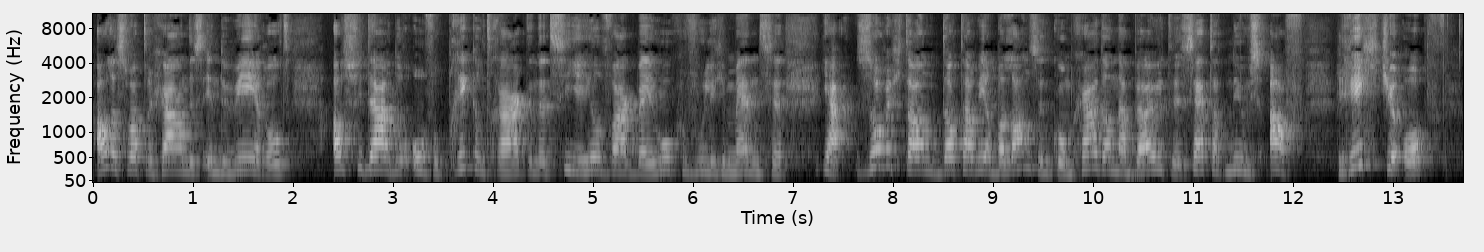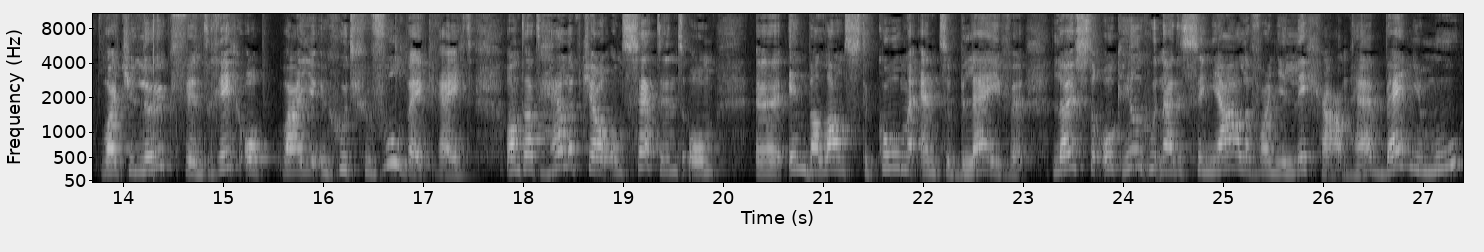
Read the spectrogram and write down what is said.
alles wat er gaande is in de wereld als je daardoor overprikkeld raakt, en dat zie je heel vaak bij hooggevoelige mensen, ja, zorg dan dat daar weer balans in komt. Ga dan naar buiten, zet dat nieuws af, richt je op wat je leuk vindt. Richt op waar je een goed gevoel bij krijgt. Want dat helpt jou ontzettend om uh, in balans te komen en te blijven. Luister ook heel goed naar de signalen van je lichaam. Hè? Ben je moe?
